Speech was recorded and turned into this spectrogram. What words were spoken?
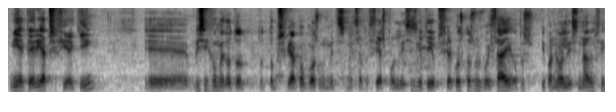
μια εταιρεία ψηφιακή. Ε, Εμείς έχουμε εδώ το, το, το, ψηφιακό κόσμο με τις με τις απευθείας πωλήσεις, γιατί ο ψηφιακός κόσμος βοηθάει, όπως είπαν όλοι οι συνάδελφοι,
